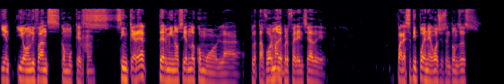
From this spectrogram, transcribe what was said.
y, en- y OnlyFans como que sin querer terminó siendo como la plataforma de preferencia de para ese tipo de negocios. Entonces,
